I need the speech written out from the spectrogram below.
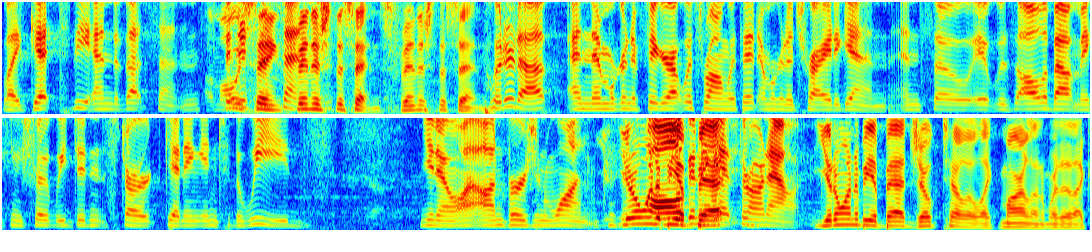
Like get to the end of that sentence. I'm always saying, the finish the sentence, sentence, finish the sentence. Put it up, and then we're going to figure out what's wrong with it, and we're going to try it again. And so it was all about making sure that we didn't start getting into the weeds, you know, on, on version one, because you it's don't want to all be a going to bad get thrown out. You don't want to be a bad joke teller like Marlin, where they're like,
